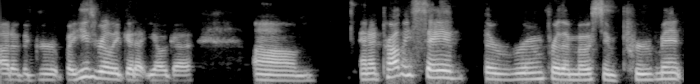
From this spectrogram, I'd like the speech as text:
out of the group, but he's really good at yoga. Um, and I'd probably say the room for the most improvement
